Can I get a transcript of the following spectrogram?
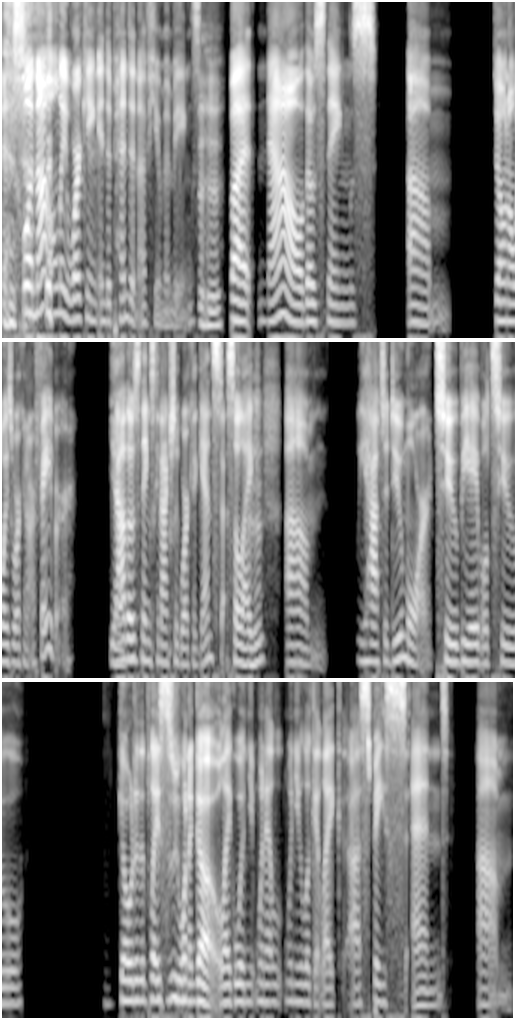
so- well, not only working independent of human beings, Mhm. but now those things um, don't always work in our favor. Yeah. Now those things can actually work against us. So like Mhm. um, we have to do more to be able to go to the places we want to go. Like when you, when it, when you look at like uh, space and um,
